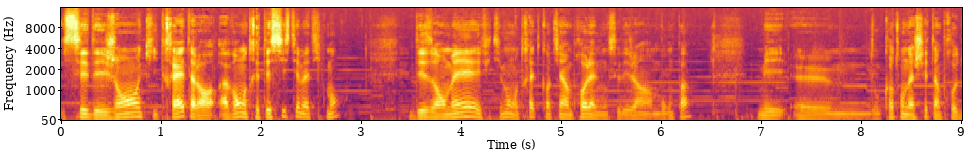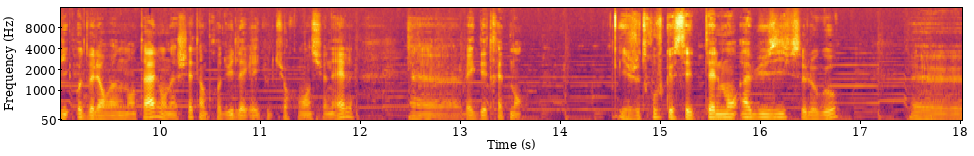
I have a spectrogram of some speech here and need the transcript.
c'est des gens qui traitent. Alors avant, on traitait systématiquement. Désormais, effectivement, on traite quand il y a un problème. Donc c'est déjà un bon pas. Mais euh, quand on achète un produit haute valeur environnementale, on achète un produit de l'agriculture conventionnelle euh, avec des traitements. Et je trouve que c'est tellement abusif ce logo, euh,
